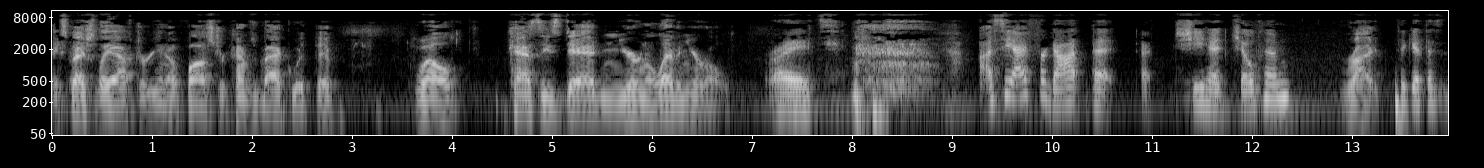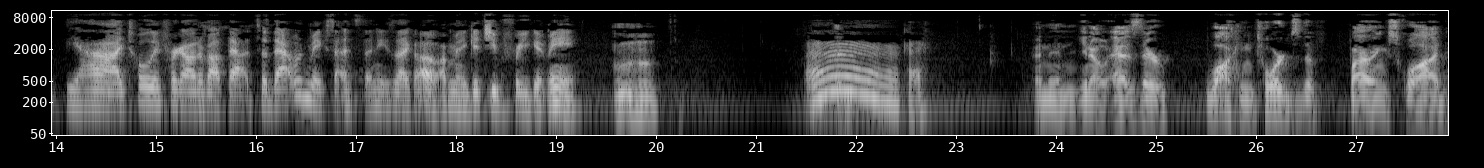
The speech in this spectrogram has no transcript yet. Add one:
especially after, you know, Foster comes back with the, well, Cassie's dead and you're an 11 year old. Right. Uh, see, I forgot that uh, she had killed him right. to get this. Yeah, I totally forgot about that. So that would make sense. Then he's like, "Oh, I'm going to get you before you get me." Mm hmm Ah, okay. And then, you know, as they're walking towards the firing squad,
